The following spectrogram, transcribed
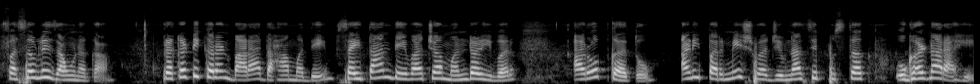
फसवले जाऊ नका. प्रकटीकरण बारा दहा मध्ये सैतान देवाच्या मंडळीवर आरोप करतो आणि परमेश्वर जीवनाचे पुस्तक उघडणार आहे.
